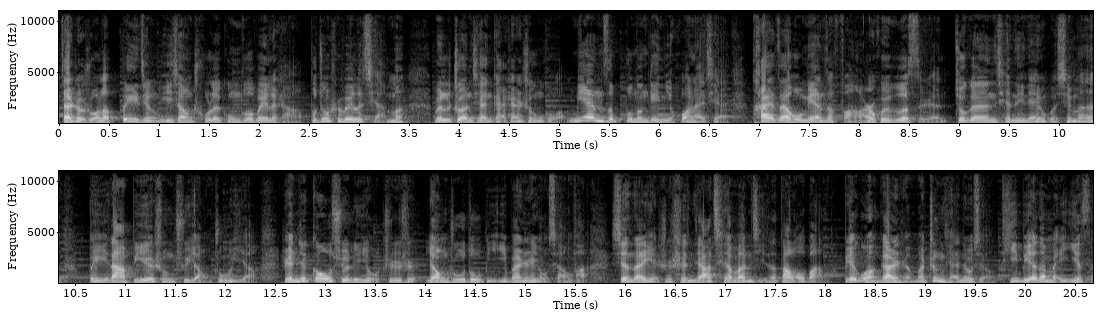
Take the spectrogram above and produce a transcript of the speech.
再者说了，背井离乡出来工作为了啥？不就是为了钱吗？为了赚钱改善生活，面子不能给你换来钱，太在乎面子反而会饿死人。就跟前几年有个新闻，北大毕业生去养猪一样，人家高学历有知识，养猪都比一般人有想法，现在也是身价千万级的大老板了。别管干什么，挣钱就行，提别的没意思，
